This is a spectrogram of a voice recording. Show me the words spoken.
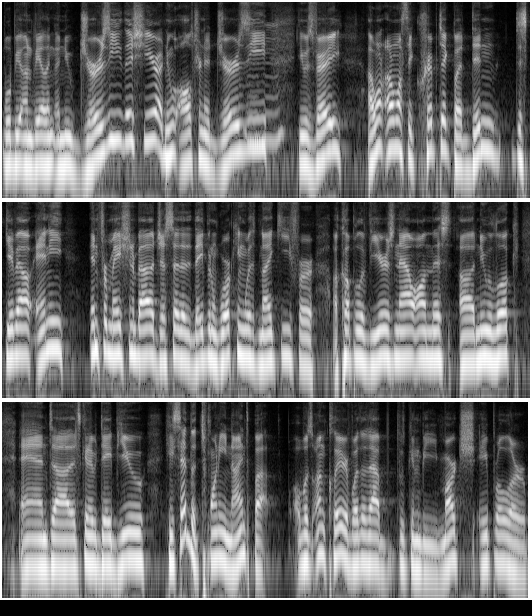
will be unveiling a new jersey this year, a new alternate jersey. He was very, I, I don't want to say cryptic, but didn't just give out any information about it. Just said that they've been working with Nike for a couple of years now on this uh, new look, and uh, it's going to debut. He said the 29th, but was unclear whether that was going to be March, April, or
